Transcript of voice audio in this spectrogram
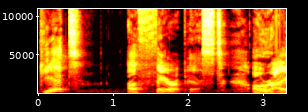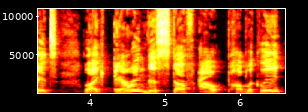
Get a therapist, all right? Like airing this stuff out publicly,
